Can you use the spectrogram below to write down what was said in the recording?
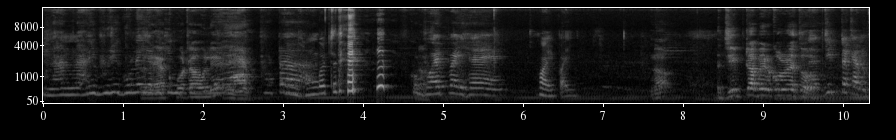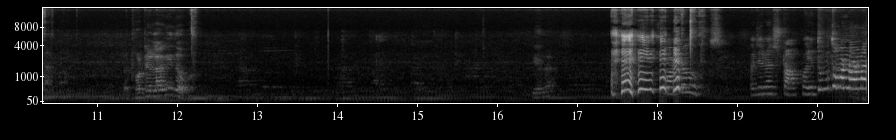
না নারী বুড়ি গলে যাবে এক ফোঁটা হলে এক ফোঁটা। ঘুম করছে খুব ভয় পাই হ্যাঁ। ভয় পাই। না জিভটা বের করবে তো। জিপটা কেন পারব ঠোঁটে লাগিয়ে দেবো। কি হলো? ফটো উঠছে। ওই জন্য স্টপ হয়ে তুমি তোমার নর্মাল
